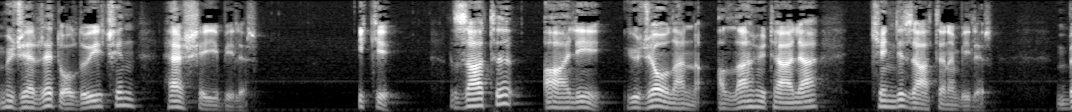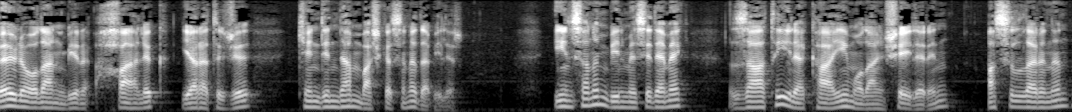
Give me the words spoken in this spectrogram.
Mücerret olduğu için her şeyi bilir. 2. Zatı ali, yüce olan Allahü Teala kendi zatını bilir. Böyle olan bir Halık, yaratıcı kendinden başkasını da bilir. İnsanın bilmesi demek zatı ile kaim olan şeylerin asıllarının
